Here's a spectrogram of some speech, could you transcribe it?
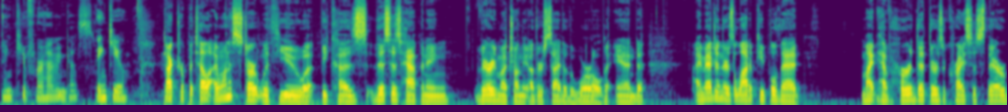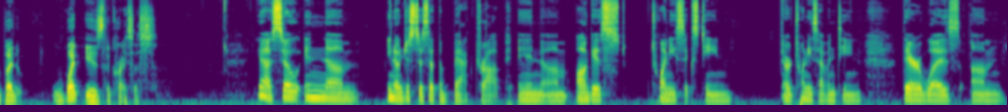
Thank you for having us. Thank you. Dr. Patel, I want to start with you because this is happening very much on the other side of the world. And I imagine there's a lot of people that might have heard that there's a crisis there, but what is the crisis? Yeah, so in, um, you know, just to set the backdrop, in um, August 2016 or 2017, there was um,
